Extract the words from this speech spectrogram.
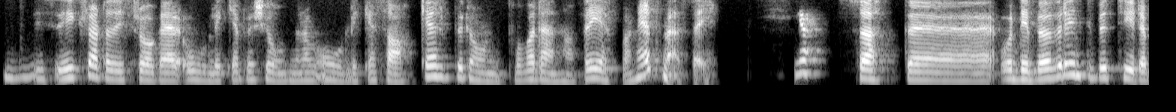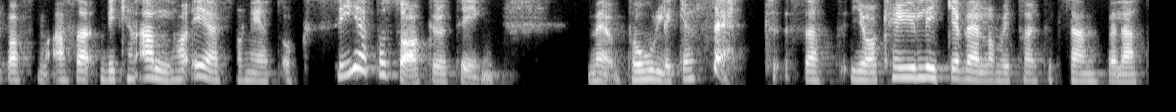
det är klart att vi frågar olika personer om olika saker beroende på vad den har för erfarenhet med sig. Ja. Så att, eh, och det behöver inte betyda bara för, alltså, vi kan alla ha erfarenhet och se på saker och ting med, på olika sätt. Så att jag kan ju lika väl om vi tar ett exempel att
